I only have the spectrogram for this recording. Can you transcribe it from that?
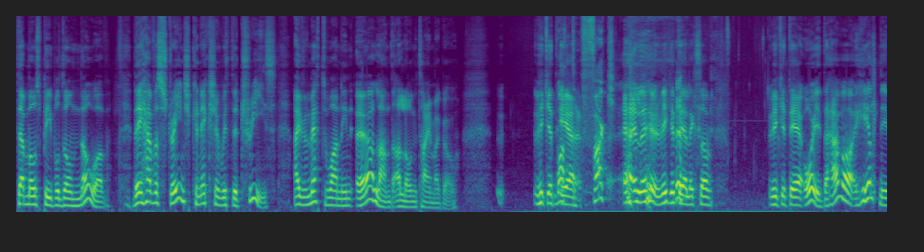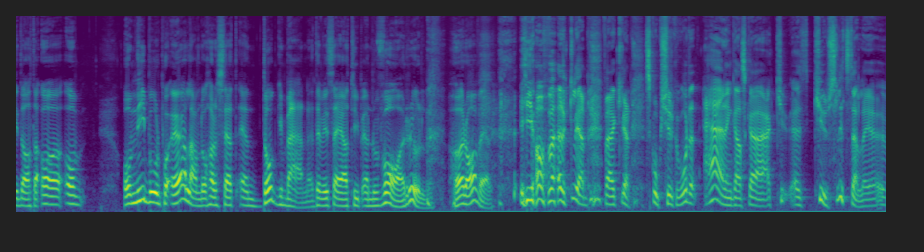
that most people people don't know of. They have a strange connection with the trees. I've met one in Öland a long time ago. Vilket What är... the fuck? Eller hur? Vilket är liksom... Vilket är, oj, det här var helt ny data. Och, och om ni bor på Öland och har sett en Dogman, det vill säga typ en varulv, hör av er. ja, verkligen, verkligen. Skogskyrkogården är en ganska kusligt ställe.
